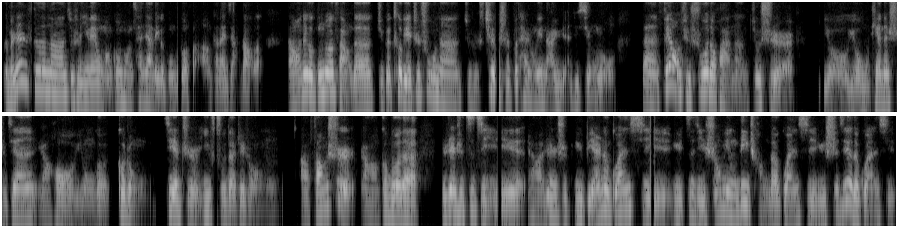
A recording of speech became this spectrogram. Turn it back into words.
怎么认识的呢？就是因为我们共同参加了一个工作坊，刚才讲到了。然后那个工作坊的这个特别之处呢，就是确实不太容易拿语言去形容，但非要去说的话呢，就是有有五天的时间，然后用个各种介质艺术的这种啊方式，然后更多的认识自己，然后认识与别人的关系，与自己生命历程的关系，与世界的关系。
